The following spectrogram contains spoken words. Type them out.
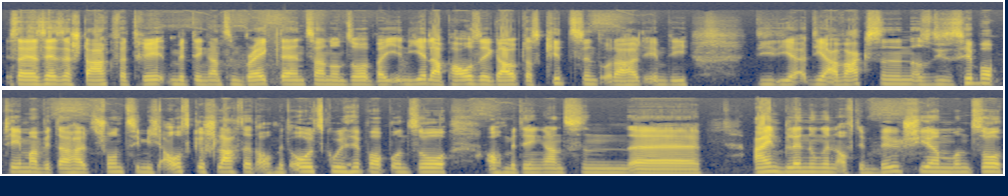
ist er ja sehr, sehr stark vertreten mit den ganzen Breakdancern und so, bei in jeder Pause, egal ob das Kids sind oder halt eben die, die, die, die Erwachsenen, also dieses Hip-Hop-Thema wird da halt schon ziemlich ausgeschlachtet, auch mit Oldschool-Hip-Hop und so, auch mit den ganzen äh, Einblendungen auf dem Bildschirm und so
